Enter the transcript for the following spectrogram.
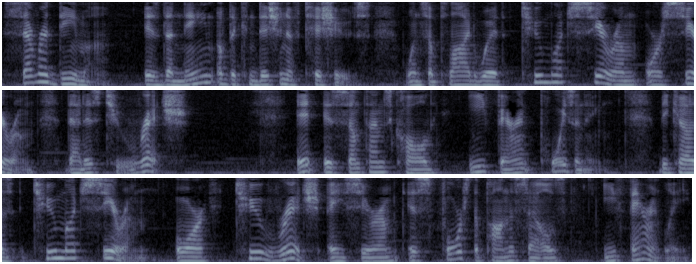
Serodema is the name of the condition of tissues when supplied with too much serum or serum that is too rich it is sometimes called efferent poisoning because too much serum or too rich a serum is forced upon the cells efferently.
